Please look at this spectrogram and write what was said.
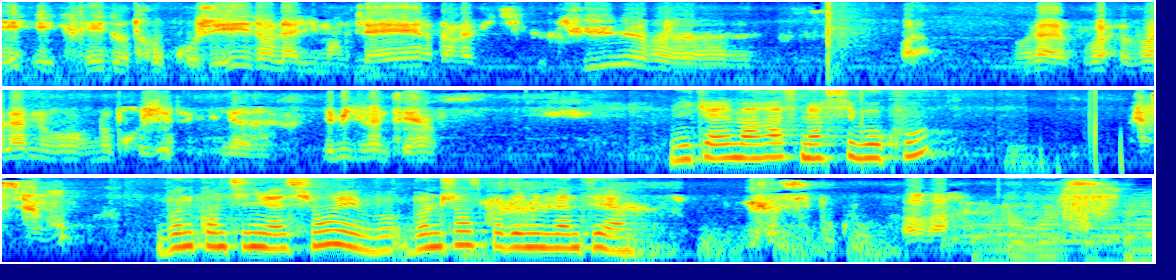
et, et créer d'autres projets dans l'alimentaire, dans la viticulture. euh, voilà, voilà, vo- voilà nos, nos projets 2000, euh, 2021. Michael Maras, merci beaucoup. Merci à vous. Bonne continuation et bo- bonne chance pour 2021. Merci beaucoup. Au revoir. Au revoir.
